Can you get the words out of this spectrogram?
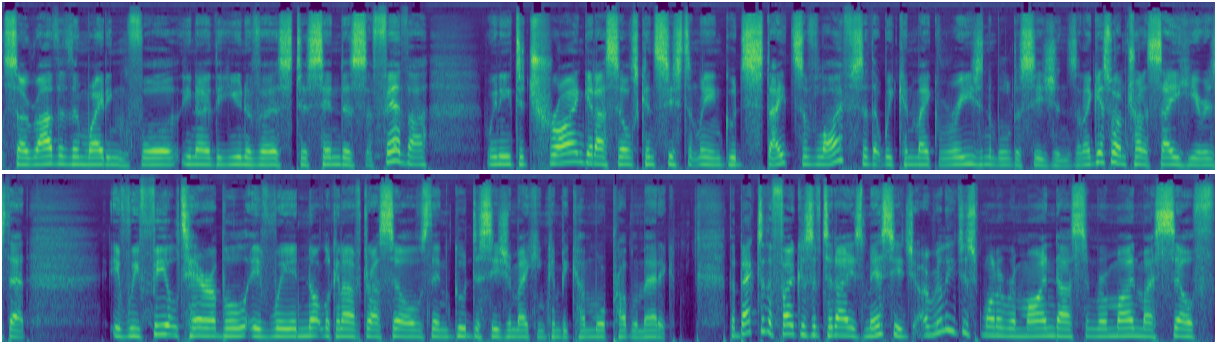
So rather than waiting for, you know, the universe to send us a feather, we need to try and get ourselves consistently in good states of life so that we can make reasonable decisions. And I guess what I'm trying to say here is that if we feel terrible, if we're not looking after ourselves, then good decision making can become more problematic. But back to the focus of today's message, I really just want to remind us and remind myself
